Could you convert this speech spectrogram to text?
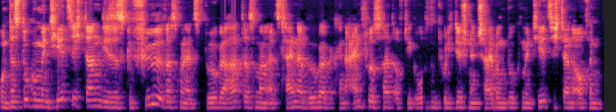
Und das dokumentiert sich dann, dieses Gefühl, was man als Bürger hat, dass man als kleiner Bürger gar keinen Einfluss hat auf die großen politischen Entscheidungen, dokumentiert sich dann auch in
